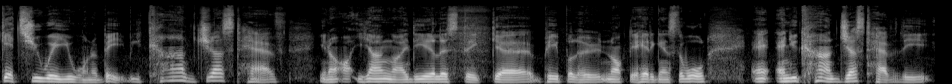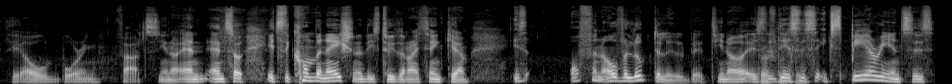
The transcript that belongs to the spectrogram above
gets you where you want to be. You can't just have, you know, young idealistic uh, people who knock their head against the wall, and, and, you can't just have the the old boring farts, you know. And and so it's the combination of these two that I think um, is often overlooked a little bit. You know, is this, this experience is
